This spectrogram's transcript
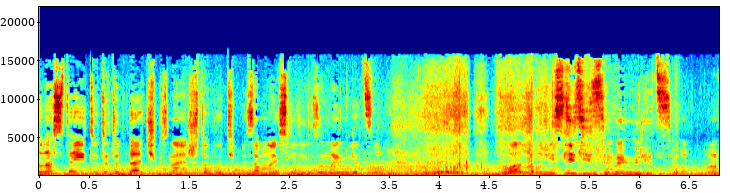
У нас стоит вот этот датчик, знаешь, чтобы типа за мной следил, за моим лицом. Ладно, он не следит за моим лицом.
